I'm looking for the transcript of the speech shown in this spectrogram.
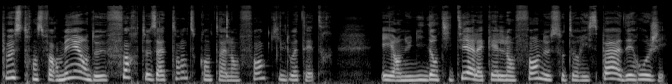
peut se transformer en de fortes attentes quant à l'enfant qu'il doit être, et en une identité à laquelle l'enfant ne s'autorise pas à déroger.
